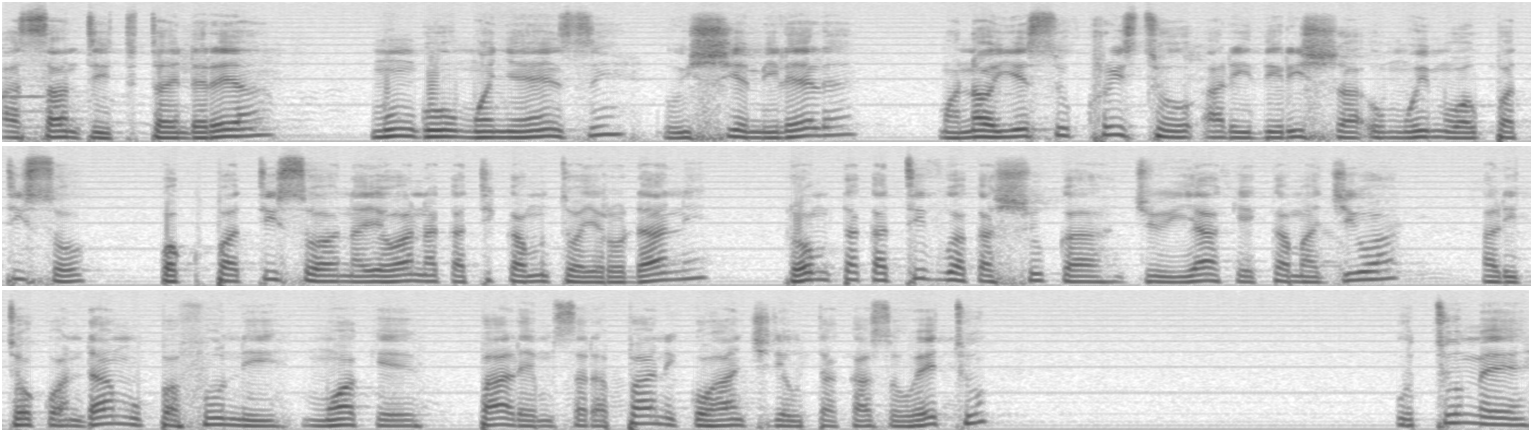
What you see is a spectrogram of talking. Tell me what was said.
Asanti, tutaendelea. Mungu mwenye enzi uishie milele, mwanao Yesu Kristo alidhirisha umuhimu wa upatiso kwa kupatiswa na Yohana katika mto wa Yordani. Roho Mtakatifu akashuka juu yake kama jiwa, alitokwa damu pafuni mwake pale msarapani kwa ajili ya utakaso wetu. Utume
